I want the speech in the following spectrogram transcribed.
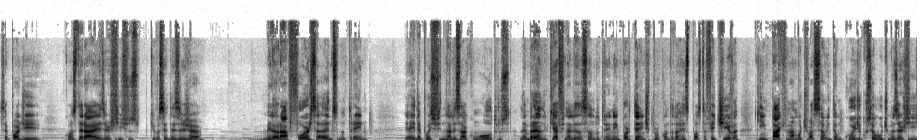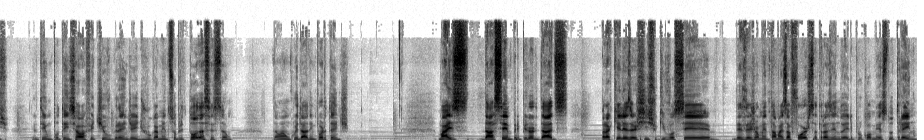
Você pode considerar exercícios que você deseja melhorar a força antes no treino e aí depois finalizar com outros. Lembrando que a finalização do treino é importante por conta da resposta afetiva, que impacta na motivação, então cuide com o seu último exercício. Ele tem um potencial afetivo grande aí de julgamento sobre toda a sessão. Então é um cuidado importante. Mas dá sempre prioridades para aquele exercício que você deseja aumentar mais a força, trazendo ele para o começo do treino,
